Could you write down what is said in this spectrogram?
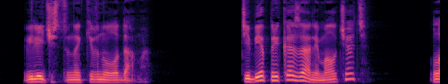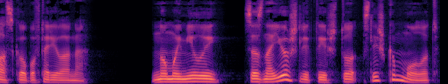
— величественно кивнула дама. «Тебе приказали молчать?» — ласково повторила она. «Но, мой милый, сознаешь ли ты, что слишком молод,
